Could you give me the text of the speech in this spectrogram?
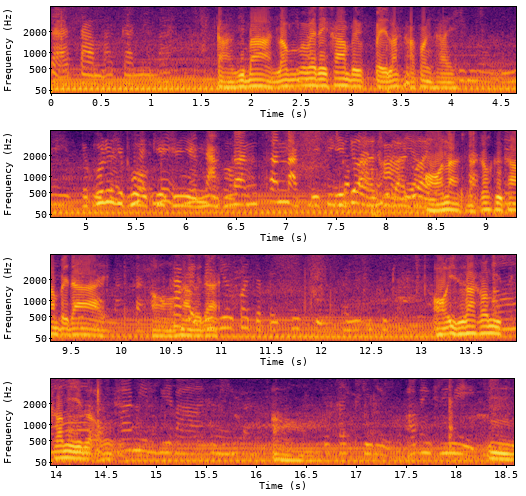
ษาตามอาการในบ้านต่างที่บ้านแล้วไม่ได้ข้ามไปไปรักษาฝั่งไทย ที่มันไม่แต่พูดได้เฉพาะกี่กี่อย่าง หนักนี้กันถ้าหนักจริงๆก็ไปโรงเรียนอ๋อหนักหนักก็คือข้ามไปได้ อ๋อถ้าข้ามแบบไปได้ไม่เยอะก็จะไปที่ศูนย์พยุอิทุกาอ๋ออิสุราเขามีเขามีโรงถ้ามีโรงพยาบาลอ๋อคล้ายๆคลินิกอ๋อเป็นคลินิกอืม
